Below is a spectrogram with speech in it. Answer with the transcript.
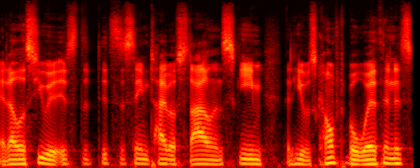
at LSU. It's the it's the same type of style and scheme that he was comfortable with, and it's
